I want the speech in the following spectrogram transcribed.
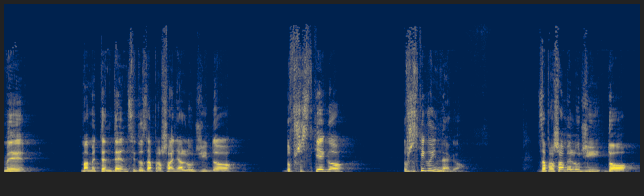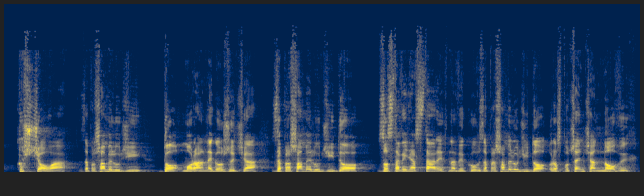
my mamy tendencję do zapraszania ludzi do, do wszystkiego, do wszystkiego innego. Zapraszamy ludzi do kościoła, zapraszamy ludzi do moralnego życia, zapraszamy ludzi do zostawienia starych nawyków, zapraszamy ludzi do rozpoczęcia nowych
